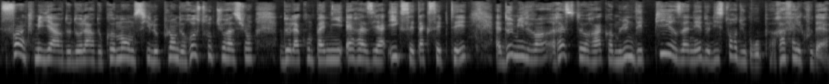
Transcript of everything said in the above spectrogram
5 milliards de dollars de commandes si le plan de restructuration de la compagnie AirAsia X est accepté. 2020 restera comme l'une des pires années de l'histoire du groupe. Raphaël Couder.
